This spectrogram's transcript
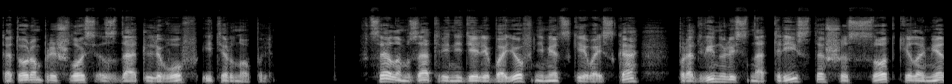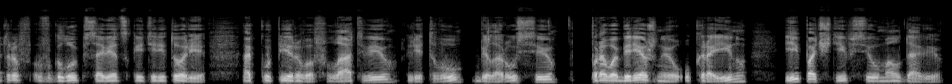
которым пришлось сдать Львов и Тернополь. В целом, за три недели боев немецкие войска продвинулись на 300-600 километров вглубь советской территории, оккупировав Латвию, Литву, Белоруссию, правобережную Украину и почти всю Молдавию.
